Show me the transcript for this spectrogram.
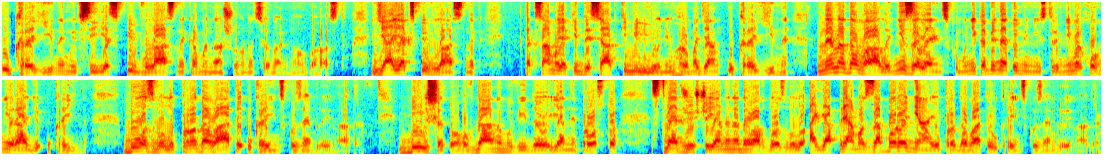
України, ми всі є співвласниками нашого національного багатства. Я, як співвласник, так само як і десятки мільйонів громадян України, не надавали ні Зеленському, ні Кабінету міністрів, ні Верховній Раді України дозволу продавати українську землю і надра. Більше того, в даному відео я не просто стверджую, що я не надавав дозволу, а я прямо забороняю продавати українську землю і надра.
